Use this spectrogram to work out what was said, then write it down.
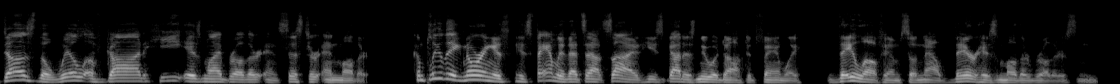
does the will of God, he is my brother and sister and mother. Completely ignoring his, his family that's outside, he's got his new adopted family. They love him, so now they're his mother brothers and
